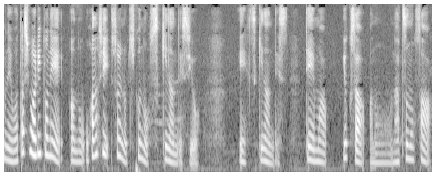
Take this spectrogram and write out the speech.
ね、私割とねあのお話そういうの聞くの好きなんですよ。え好きなんです。でまあよくさあの夏のさ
